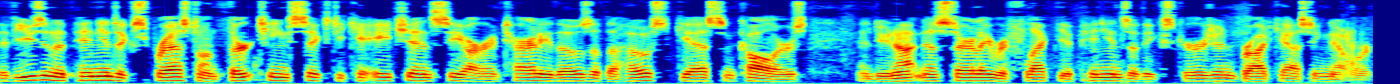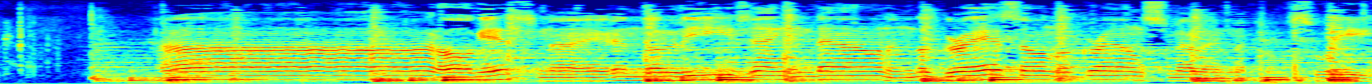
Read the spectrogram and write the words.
The views and opinions expressed on 1360 KHNC are entirely those of the host, guests, and callers and do not necessarily reflect the opinions of the Excursion Broadcasting Network. Hot August night and the leaves hanging down and the grass on the ground smelling sweet.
